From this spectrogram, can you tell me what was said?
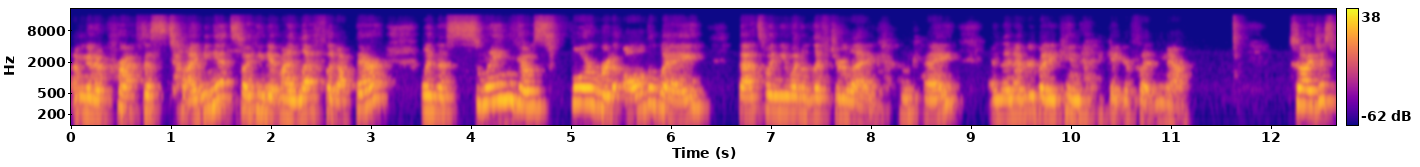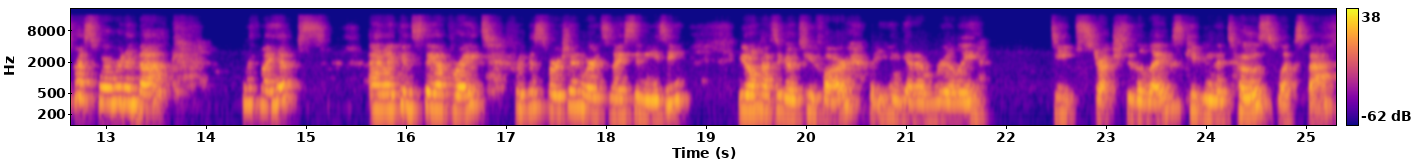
I'm gonna practice timing it so I can get my left foot up there. When the swing goes forward all the way, that's when you wanna lift your leg, okay? And then everybody can get your foot in there. So I just press forward and back with my hips, and I can stay upright for this version where it's nice and easy. You don't have to go too far, but you can get a really deep stretch through the legs, keeping the toes flexed back.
